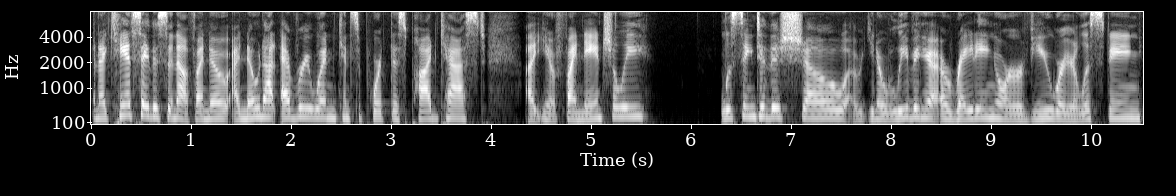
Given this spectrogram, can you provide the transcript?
And I can't say this enough. I know I know not everyone can support this podcast, uh, you know, financially. Listening to this show, uh, you know, leaving a, a rating or a review where you're listening,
